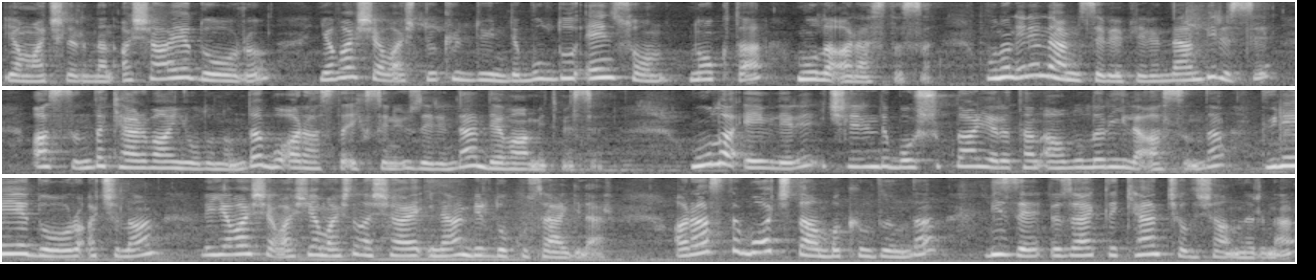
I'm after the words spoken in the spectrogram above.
yamaçlarından aşağıya doğru yavaş yavaş döküldüğünde bulduğu en son nokta Muğla Arastası. Bunun en önemli sebeplerinden birisi aslında kervan yolunun da bu Arasta ekseni üzerinden devam etmesi. Muğla evleri içlerinde boşluklar yaratan avlularıyla aslında güneye doğru açılan ve yavaş yavaş yamaçtan aşağıya inen bir doku sergiler. Arasta bu açıdan bakıldığında bize özellikle kent çalışanlarına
